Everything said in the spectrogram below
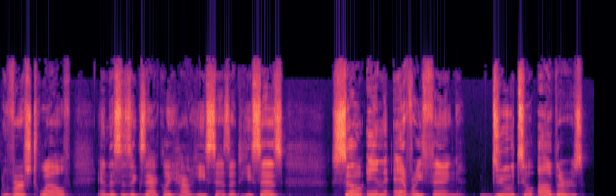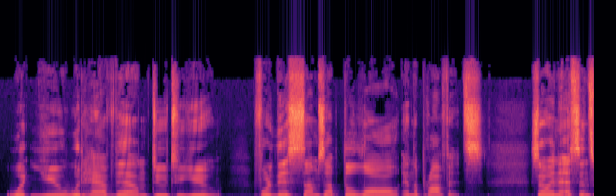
verse 12. And this is exactly how he says it. He says, So in everything, do to others what you would have them do to you. For this sums up the law and the prophets. So, in essence,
